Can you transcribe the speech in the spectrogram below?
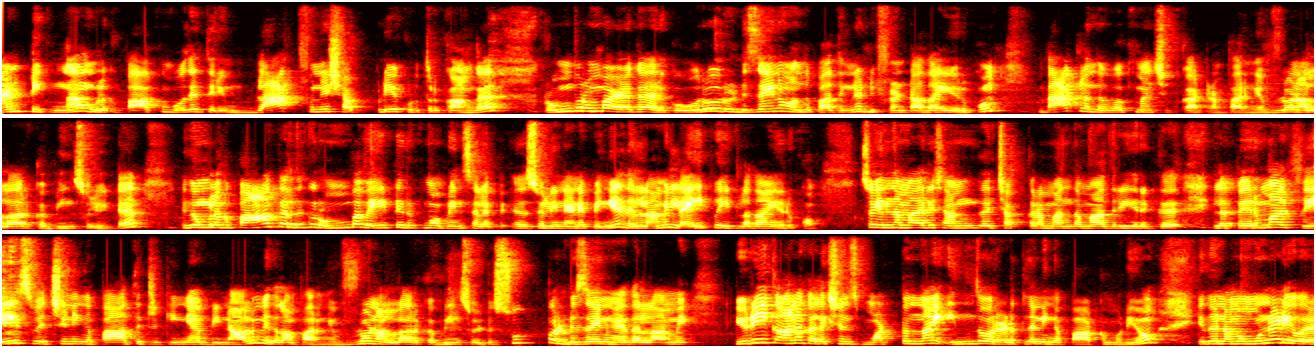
ஆன்டிக்குங்க உங்களுக்கு பார்க்கும்போதே தெரியும். பிளாக் ஃபினிஷ் அப்படியே கொடுத்துருக்காங்க. ரொம்ப ரொம்ப அழகா இருக்கு. ஒரு ஒரு டிசைனும் வந்து பார்த்தீங்கன்னா டிஃப்ரெண்ட்டாக தான் இருக்கும். பேக்ல அந்த ஒர்க்மேன்ஷிப் காட்டுறேன் பாருங்க. எவ்வளோ நல்லா இருக்கு அப்படின்னு சொல்லிட்டு. இது உங்களுக்கு பார்க்கறதுக்கு ரொம்ப வெயிட் இருக்கும் அப்படின்னு சொல்லி சொல்லி நினைப்பீங்க. இது எல்லாமே லைட் வெயிட்ல தான் இருக்கும். ஸோ இந்த மாதிரி சங்கு சக்கரம் அந்த மாதிரி இருக்கு. இல்லை பெருமாள் ஃபேஸ் வச்சு நீங்க பார்த்துட்டு இருக்கீங்க அப்படின்னாலும் இதெல்லாம் பாருங்க. எவ்வளோ நல்லா இருக்கு அப்படின்னு சொல்லிட்டு. சூப்பர் டிசைனுங்க இதெல்லாமே யுனிக்கான கலெக்ஷன்ஸ் மட்டும்தான் இந்த ஒரு இடத்துல நீங்கள் பார்க்க முடியும். இது நம்ம முன்னாடி ஒரு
